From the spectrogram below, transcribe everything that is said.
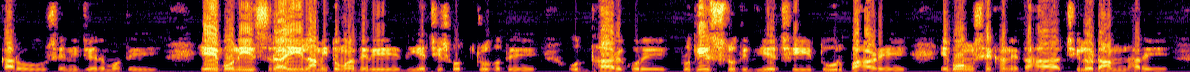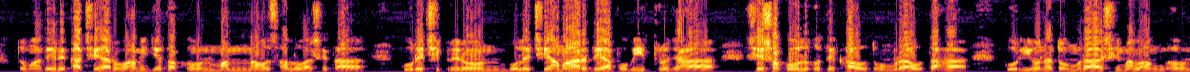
কারও সে নিজের মতে। হে বনি ইসরাইল আমি তোমাদের দিয়েছি শত্রু হতে, উদ্ধার করে প্রতিশ্রুতি দিয়েছি তুর পাহাড়ে, এবং সেখানে তাহা ছিল ডান ধারে। তোমাদের কাছে আরও আমি যে তখন মান্না ও সালোয়া সেথা করেছি প্রেরণ, বলেছি আমার দেয়া পবিত্র যাহা, সে সকল হতে খাও তোমরাও তাহা। করিও না তোমরা সীমা লঙ্ঘন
